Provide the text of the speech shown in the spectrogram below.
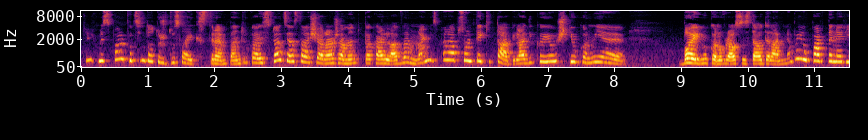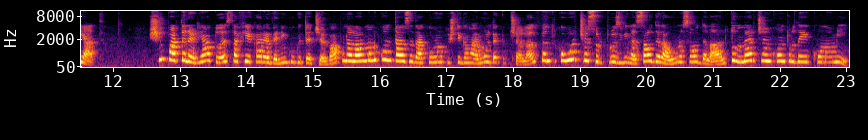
Știi? Mi se pare puțin totuși dus la extrem, pentru că situația asta și aranjamentul pe care îl avem noi mi se pare absolut echitabil. Adică eu știu că nu e băi, nu că nu vreau să-ți dau de la mine, băi, e un parteneriat. Și în parteneriatul ăsta fiecare venim cu câte ceva, până la urmă nu contează dacă unul câștigă mai mult decât celălalt, pentru că orice surplus vine sau de la unul sau de la altul, merge în contul de economii.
